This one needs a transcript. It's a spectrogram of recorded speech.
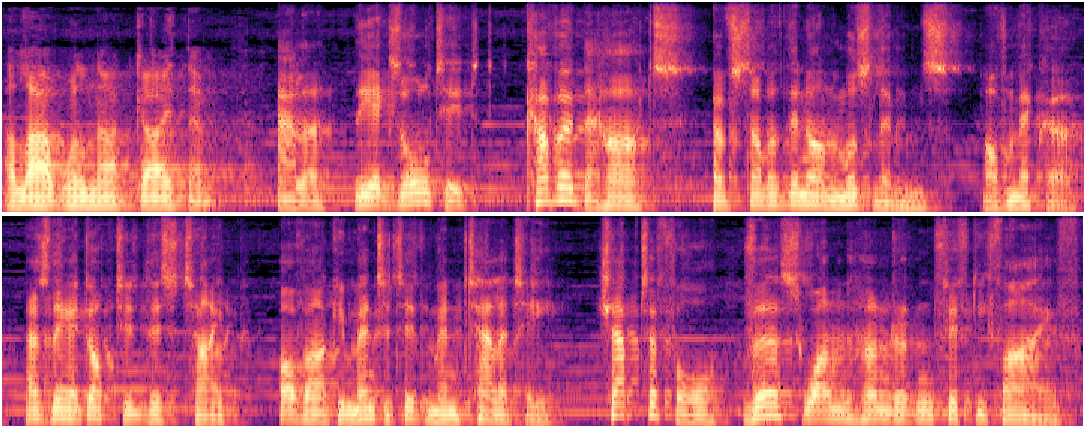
Allah will not guide them. Allah, the Exalted, covered the hearts of some of the non Muslims of Mecca as they adopted this type of argumentative mentality. Chapter 4, verse 155.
